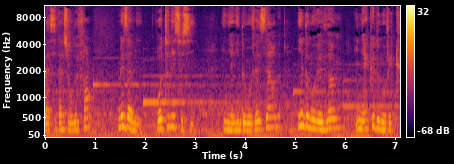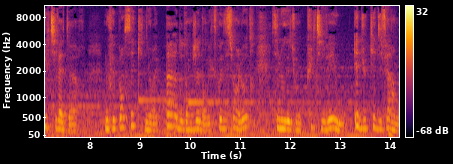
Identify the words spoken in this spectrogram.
La citation de fin Mes amis, retenez ceci. Il n'y a ni de mauvaises herbes, ni de mauvais hommes, il n'y a que de mauvais cultivateurs, nous fait penser qu'il n'y aurait pas de danger dans l'exposition à l'autre si nous étions cultivés ou éduqués différemment.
